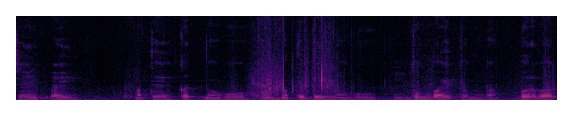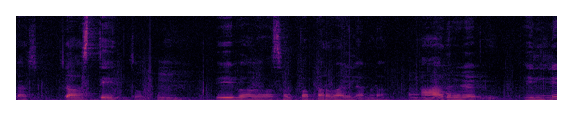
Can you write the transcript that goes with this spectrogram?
ಜಾಯಿಂಟ್ ಪೈನ್ ಮತ್ತು ಕತ್ ನೋವು ಮತ್ತು ಬೆನ್ನು ನೋವು ತುಂಬ ಇತ್ತು ಮೇಡಮ್. ಬರುವಾಗ ಜಾಸ್ತಿ ಇತ್ತು. ಇವಾಗ ಸ್ವಲ್ಪ ಪರವಾಗಿಲ್ಲ ಮೇಡಮ್. ಆದರೆ ಇಲ್ಲಿ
